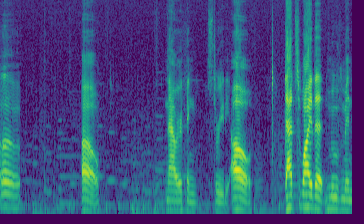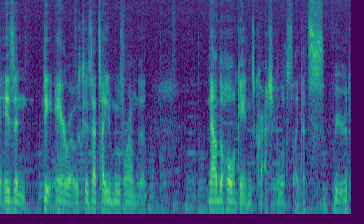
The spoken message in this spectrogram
Oh. Oh. Now everything's 3D. Oh. That's why the movement isn't the arrows, because that's how you move around the... Now the whole game's crashing, it looks like. That's weird.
